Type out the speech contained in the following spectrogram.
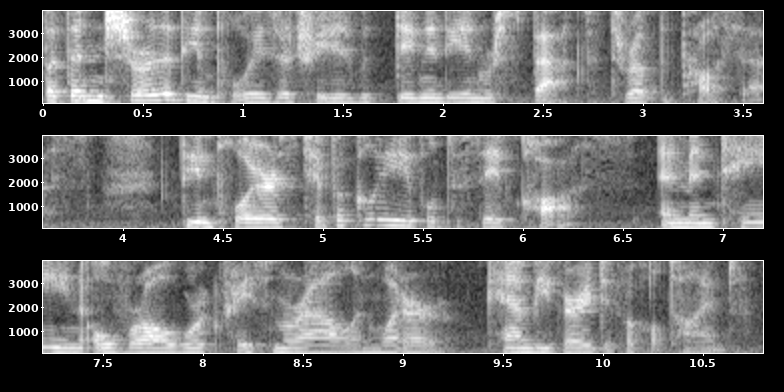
but that ensure that the employees are treated with dignity and respect throughout the process. The employer is typically able to save costs and maintain overall workplace morale in what are can be very difficult times.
